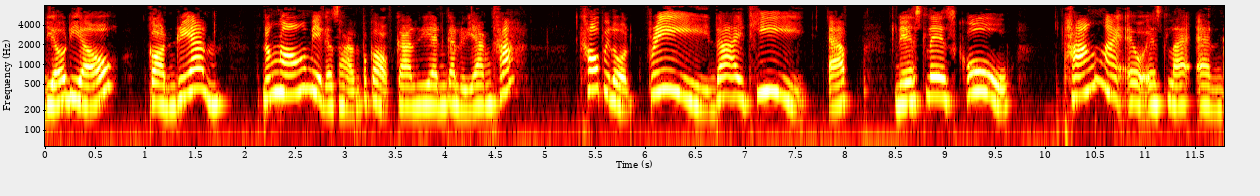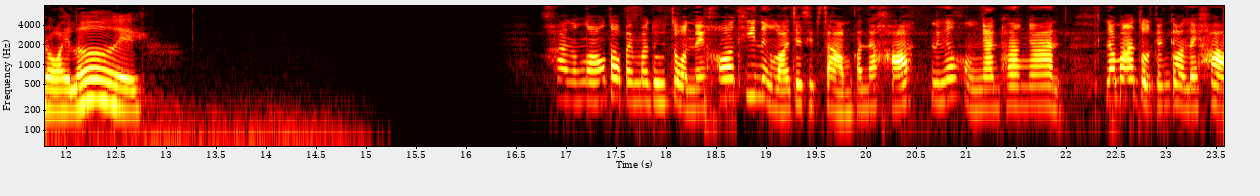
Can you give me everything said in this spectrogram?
เดี๋ยวเดี๋ยวก่อนเรียน น้องๆ มีเอกสารประกอบการเรียนกันหรือยังคะ เข้าไปโหลดฟรีได้ที่แอป Nestle School ทั้งใน iOS และ Android เลย ค่ะน้องๆ ต่อไปมาดูโจทย์ในข้อที่ 173 กันนะคะ ในเรื่องของงานพลังงาน เรามาอ่านโจทย์กันก่อนเลยค่ะ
